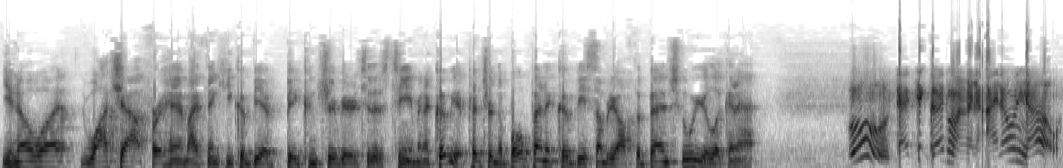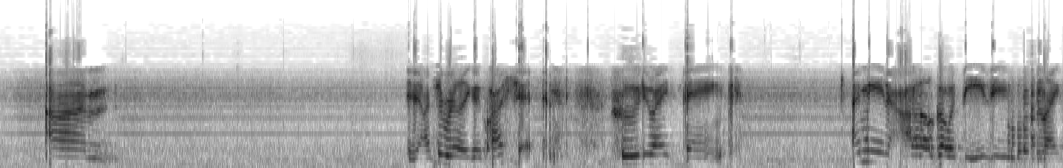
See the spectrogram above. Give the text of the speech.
you know what, watch out for him. I think he could be a big contributor to this team. And it could be a pitcher in the bullpen. It could be somebody off the bench. Who are you looking at? Ooh, that's a good one. I don't know. Um, that's a really good question. Who do I think? I mean, I'll go with the easy one. Like,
